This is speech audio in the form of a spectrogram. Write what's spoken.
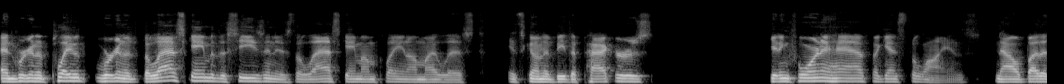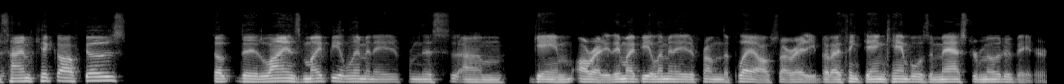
And we're gonna play. We're gonna. The last game of the season is the last game I'm playing on my list. It's going to be the Packers getting four and a half against the Lions. Now, by the time kickoff goes, the, the Lions might be eliminated from this um, game already. They might be eliminated from the playoffs already, but I think Dan Campbell is a master motivator.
